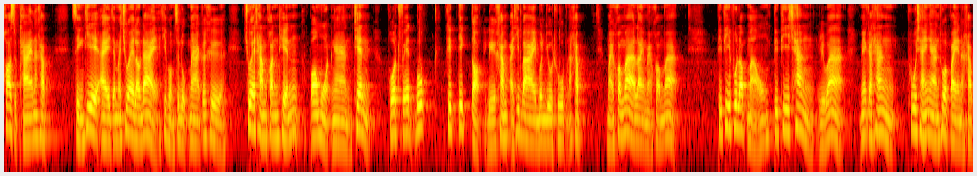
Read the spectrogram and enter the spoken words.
ข้อสุดท้ายนะครับ สิ่งที่ AI จะมาช่วยเราได้ที่ผมสรุปมาก็คือ ช่วยทำคอนเทนต์โปรโมทงาน เช่นโพสต์ Facebook คลิป TikTok หรือคำอธิบายบน YouTube นะครับหมายความว่าอะไรหมายความว่า พี่ๆผู้รับเหมาพี่ๆช่าง หรือว่าแม้กระทั่งผู้ใช้งานทั่วไปนะครับ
